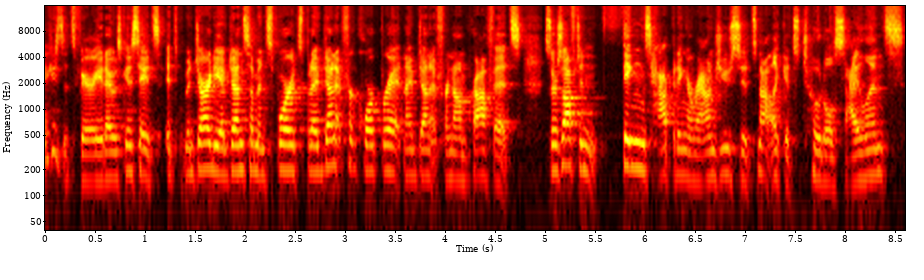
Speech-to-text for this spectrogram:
I guess it's varied. I was going to say it's it's majority. I've done some in sports, but I've done it for corporate and I've done it for nonprofits. So there's often things happening around you, so it's not like it's total silence.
